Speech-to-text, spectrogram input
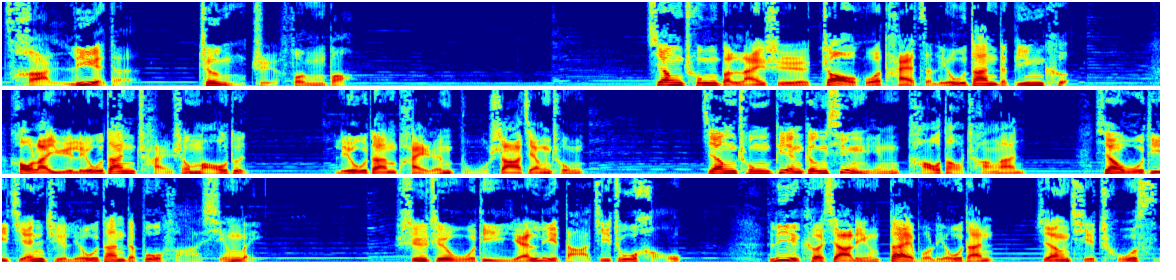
惨烈的政治风暴。江充本来是赵国太子刘丹的宾客，后来与刘丹产生矛盾，刘丹派人捕杀江充，江充变更姓名逃到长安。向武帝检举刘丹的不法行为，时值武帝严厉打击诸侯，立刻下令逮捕刘丹，将其处死。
